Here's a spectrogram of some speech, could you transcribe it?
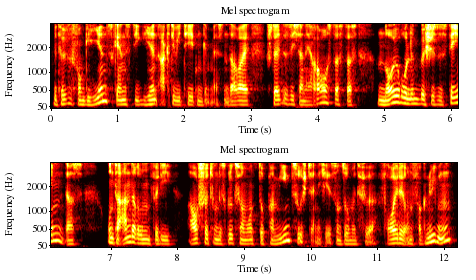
mit Hilfe von Gehirnscans die Gehirnaktivitäten gemessen. Dabei stellte sich dann heraus, dass das neurolimbische System, das unter anderem für die Ausschüttung des Glückshormons Dopamin zuständig ist und somit für Freude und Vergnügen,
